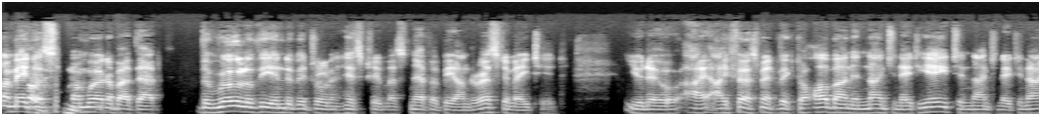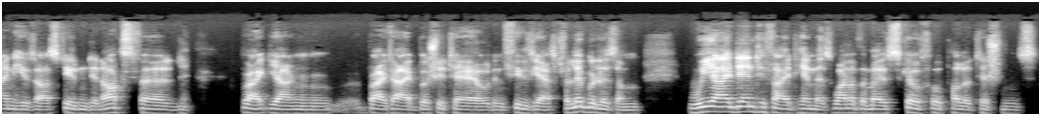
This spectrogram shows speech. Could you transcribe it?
I may just one word about that. The role of the individual in history must never be underestimated. You know, I, I first met Viktor Orban in 1988. In 1989, he was our student in Oxford, bright young, bright eyed, bushy tailed enthusiast for liberalism we identified him as one of the most skillful politicians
